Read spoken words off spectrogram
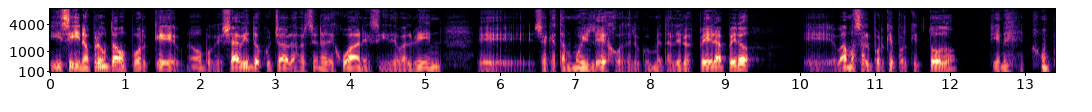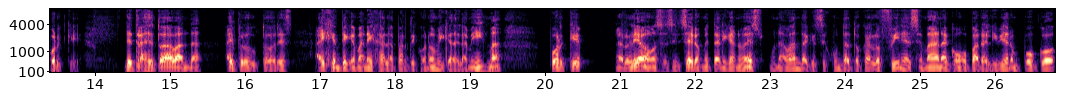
Y sí, nos preguntamos por qué, ¿no? Porque ya habiendo escuchado las versiones de Juanes y de Balvin, eh, ya que están muy lejos de lo que un metalero espera, pero eh, vamos al por qué, porque todo tiene un porqué. Detrás de toda banda hay productores, hay gente que maneja la parte económica de la misma, porque en realidad, vamos a ser sinceros, Metallica no es una banda que se junta a tocar los fines de semana como para aliviar un poco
